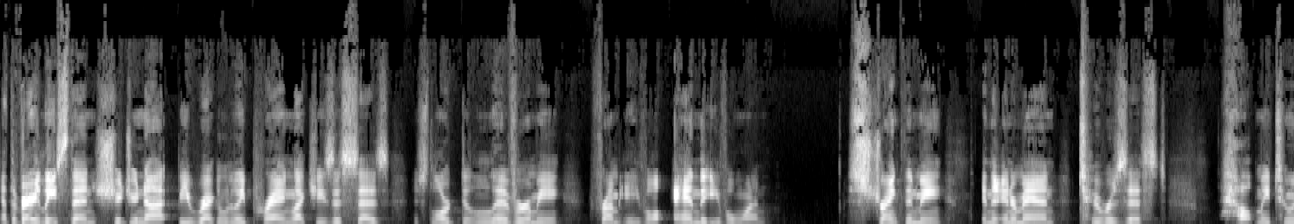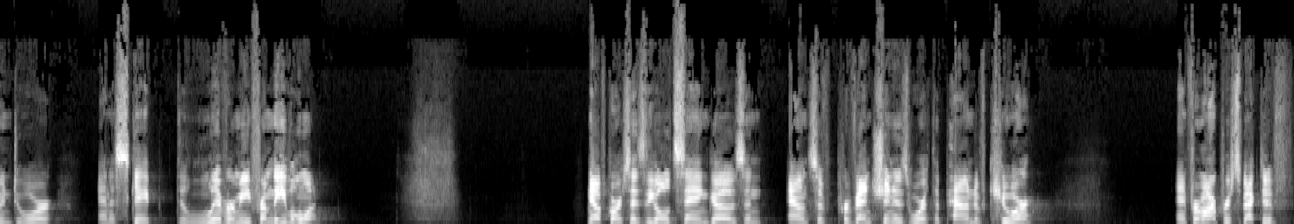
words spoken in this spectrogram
At the very least, then, should you not be regularly praying like Jesus says, just Lord, deliver me from evil and the evil one. Strengthen me in the inner man to resist. Help me to endure and escape. Deliver me from the evil one. Now, of course, as the old saying goes, an ounce of prevention is worth a pound of cure. And from our perspective,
